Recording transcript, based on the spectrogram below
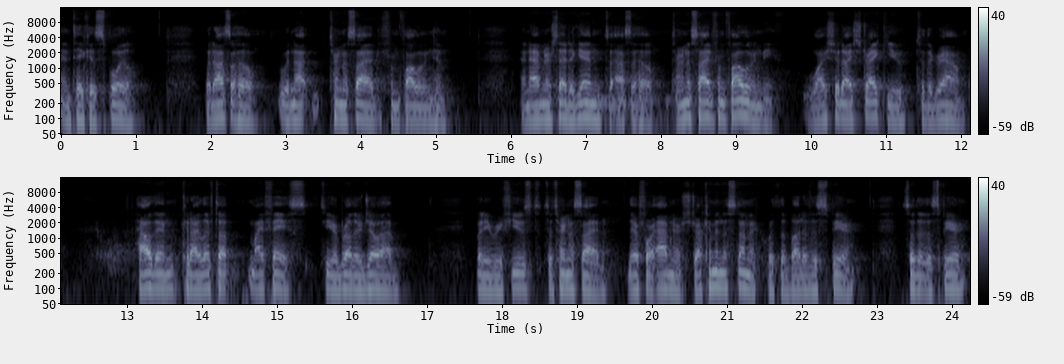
and take his spoil. But Asahel would not turn aside from following him. And Abner said again to Asahel, Turn aside from following me. Why should I strike you to the ground? How then could I lift up my face to your brother Joab? But he refused to turn aside. Therefore Abner struck him in the stomach with the butt of his spear, so that the spear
